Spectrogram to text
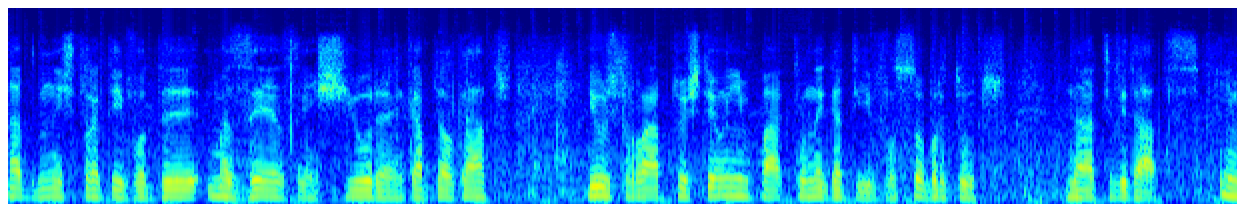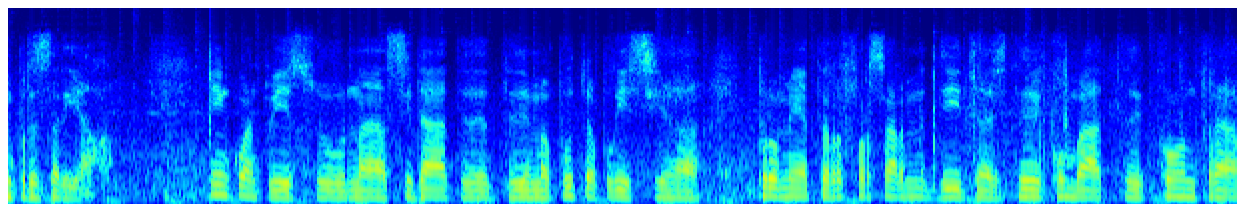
administrativo de Mazés, em Chiura, em Cabo Delgado, e os raptos têm um impacto negativo, sobretudo na atividade empresarial. Enquanto isso, na cidade de Maputo, a polícia promete reforçar medidas de combate contra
